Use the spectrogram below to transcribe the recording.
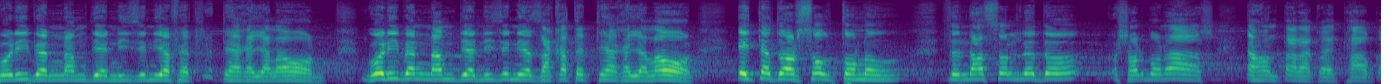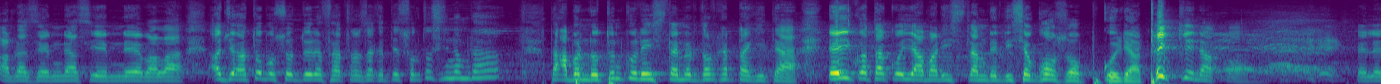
গরিবের নাম দিয়ে নিজে নিয়ে ফেতরা টেহা খাইয়া গরিবের নাম দিয়ে নিজে নিয়ে জাকাতের টেহা খাইয়া লাওন এইটা তো আর চলতো না। চললে তো সর্বনাশ। এখন তারা কয়, থাক, আমরা যেমনি আছি, এমনি বালা। আজ এত বছর ধরে ফেতরা জাকাতে চলতেছি আমরা। তা আবার নতুন করে ইসলামের দরকারটা কিতা এই কথা কই আবার ইসলামরে দিছে গজব কইরা, ঠিক কিনা কয়? তাহলে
